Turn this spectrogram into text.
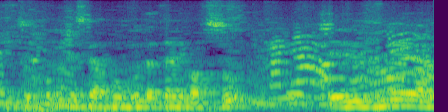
plutôt pour nous, j'espère pour vous, notre les morceaux. Et je voulais, euh,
